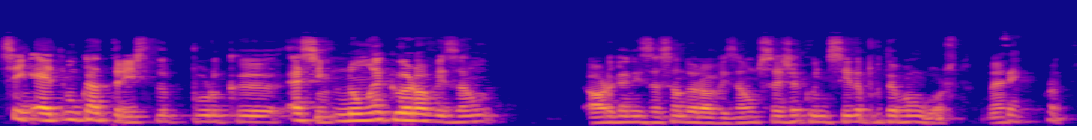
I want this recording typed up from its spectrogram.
Sim, é um bocado triste porque, é assim, não é que o Eurovisão, a organização da Eurovisão, seja conhecida por ter bom gosto, né? Sim. Pronto.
